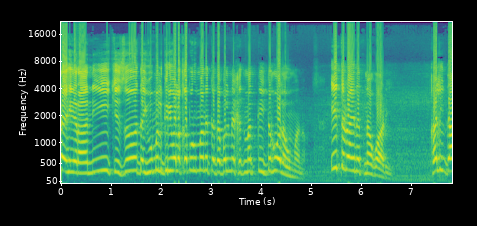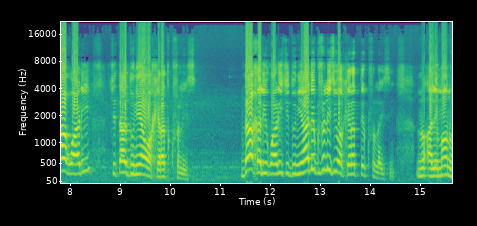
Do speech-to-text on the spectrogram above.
ته حیرانی چې زه د یو ملګری ولا خبر ومنه کده بل می خدمت کوي دغه ولا ومنه ایت راینت نه غواړي خلی دا غواړي چې تا دنیا او آخرت کښلې سي دا خلی غواړي چې دنیا دې کښلې سي او آخرت دې کښلې سي نو عالمانو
